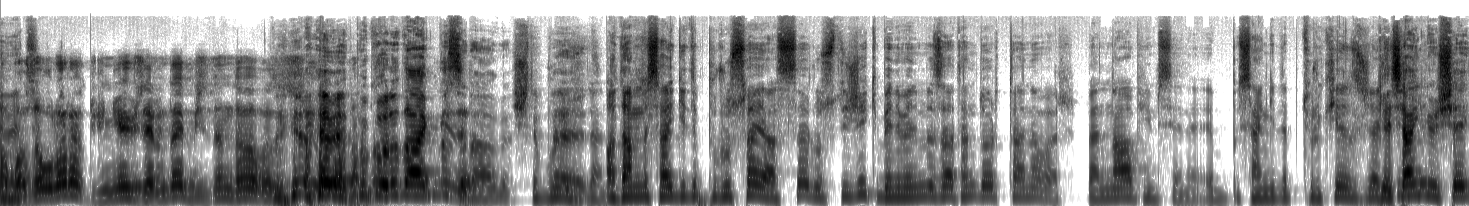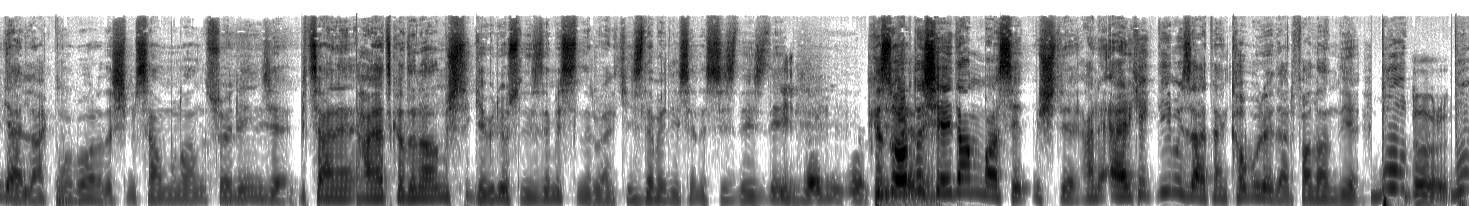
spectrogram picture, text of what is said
Evet. abaza olarak dünya üzerinde bizden daha fazlası yok. evet bu konuda haklısın abi. işte bu Evet. yüzden. Adam mesela gidip Rus'a yazsa Rus diyecek ki benim elimde zaten dört tane var. Ben ne yapayım seni? E, sen gidip Türkiye yazacaksın Geçen ki- gün şey geldi aklıma bu arada şimdi sen bunu söyleyince bir tane hayat kadını almıştık ya biliyorsun izlemişsindir belki izlemediyseniz siz de izleyin. İzledim, izledim. Kız orada şeyden bahsetmişti. Hani erkek değil mi zaten kabul eder falan diye. Bu Doğru. bu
